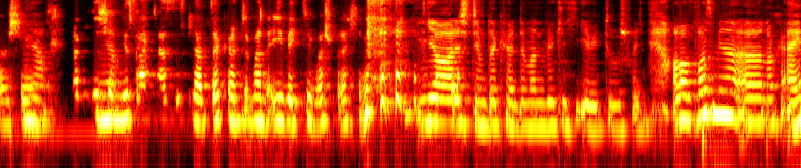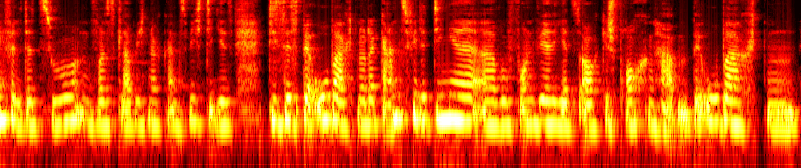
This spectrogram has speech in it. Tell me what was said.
Voll schön. Ja. Wie du ja. schon gesagt hast, ich glaube, da könnte man ewig drüber sprechen. ja, das stimmt, da könnte man wirklich ewig drüber sprechen. Aber was mir äh, noch einfällt dazu und was, glaube ich, noch ganz wichtig ist, dieses Beobachten oder ganz viele Dinge, äh, wovon wir jetzt auch gesprochen haben, beobachten,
